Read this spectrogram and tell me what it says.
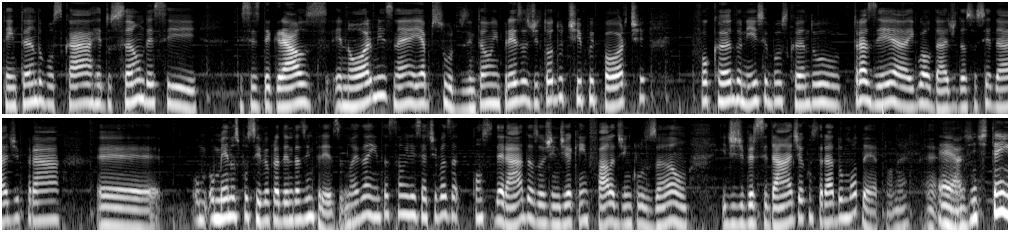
tentando buscar a redução desse, desses degraus enormes né, e absurdos. Então, empresas de todo tipo e porte focando nisso e buscando trazer a igualdade da sociedade para é, o, o, menos possível para dentro das empresas. Mas ainda são iniciativas consideradas, hoje em dia, quem fala de inclusão e de diversidade é considerado moderno, né? É, é a gente tem,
